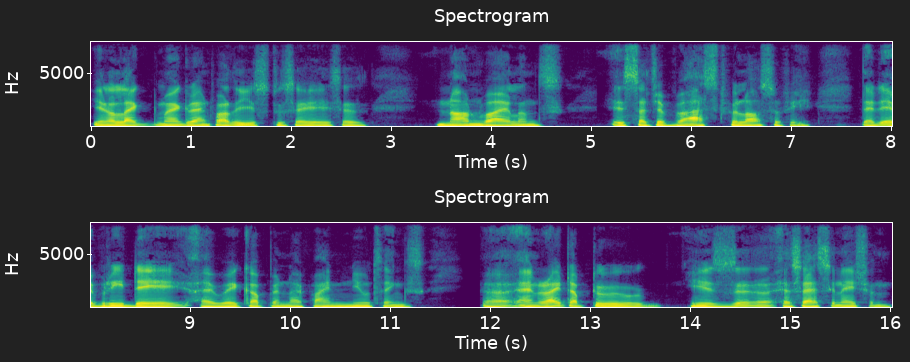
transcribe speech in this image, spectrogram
You know, like my grandfather used to say, he says, nonviolence is such a vast philosophy that every day I wake up and I find new things uh, and right up to his uh, assassination,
